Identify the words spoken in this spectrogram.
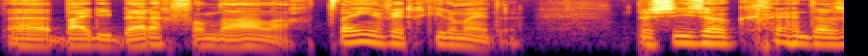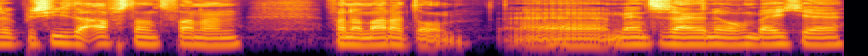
uh, bij die berg vandaan lag. 42 kilometer. Precies ook, dat is ook precies de afstand van een, van een marathon. Uh, mensen zijn er nog een beetje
